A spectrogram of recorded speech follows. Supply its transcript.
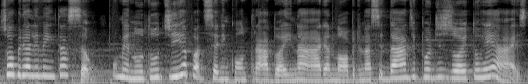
Sobre alimentação, o menu do dia pode ser encontrado aí na área nobre na cidade por 18 reais.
